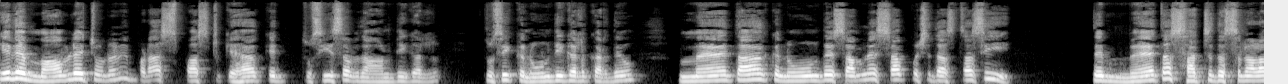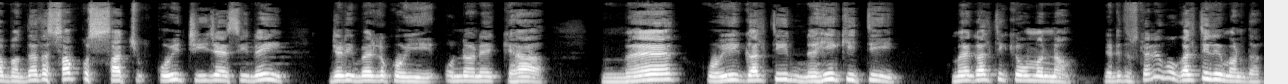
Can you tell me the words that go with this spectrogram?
ਇਹਦੇ ਮਾਮਲੇ 'ਚ ਉਹਨਾਂ ਨੇ ਬੜਾ ਸਪਸ਼ਟ ਕਿਹਾ ਕਿ ਤੁਸੀਂ ਸੰਵਿਧਾਨ ਦੀ ਗੱਲ ਤੁਸੀਂ ਕਾਨੂੰਨ ਦੀ ਗੱਲ ਕਰਦੇ ਹੋ। ਮੈਂ ਤਾਂ ਕਾਨੂੰਨ ਦੇ ਸਾਹਮਣੇ ਸਭ ਕੁਝ ਦੱਸਦਾ ਸੀ ਤੇ ਮੈਂ ਤਾਂ ਸੱਚ ਦੱਸਣ ਵਾਲਾ ਬੰਦਾ ਤਾਂ ਸਭ ਕੁਝ ਸੱਚ ਕੋਈ ਚੀਜ਼ ਐਸੀ ਨਹੀਂ ਜਿਹੜੀ ਮੈਂ ਲੁਕੋਈ ਉਹਨਾਂ ਨੇ ਕਿਹਾ। ਮੈਂ ਕੋਈ ਗਲਤੀ ਨਹੀਂ ਕੀਤੀ। ਮੈਂ ਗਲਤੀ ਕਿਉਂ ਮੰਨਾਂ? ਜਿਹੜੀ ਤੁਸੀਂ ਕਹਿੰਦੇ ਹੋ, ਉਹ ਗਲਤੀ ਨਹੀਂ ਮੰਨਦਾ।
